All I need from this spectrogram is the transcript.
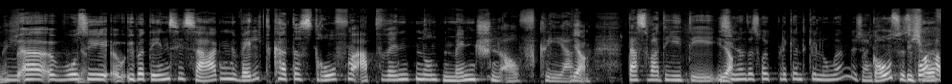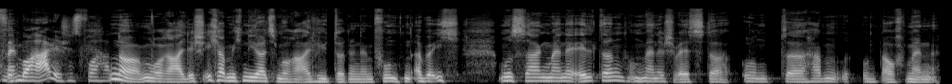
Äh, wo ja. Sie, über den Sie sagen, Weltkatastrophen abwenden und Menschen aufklären. Ja. Das war die Idee. Ist ja. Ihnen das rückblickend gelungen? Das ist ein großes ich Vorhaben, hoffe. ein moralisches Vorhaben. Na, moralisch. Ich habe mich nie als Moralhüterin empfunden. Aber ich muss sagen, meine Eltern und meine Schwester und äh, haben und auch meine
